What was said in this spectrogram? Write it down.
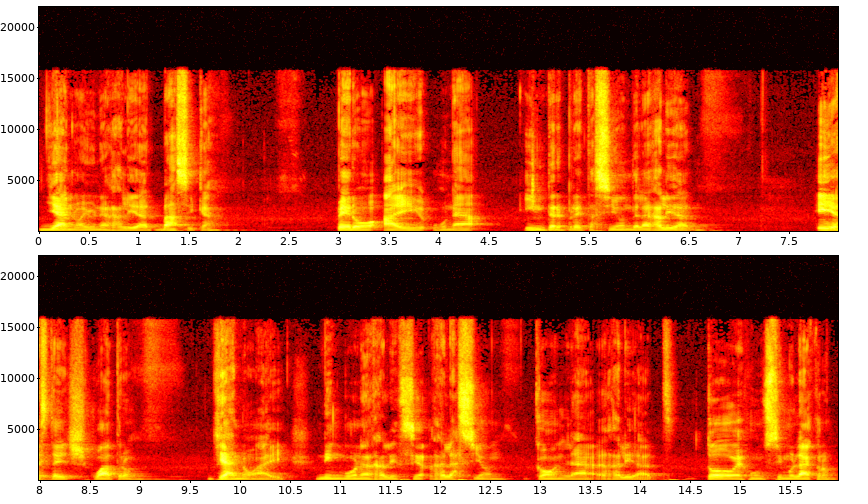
ya no hay una realidad básica, pero hay una interpretación de la realidad. Y Stage 4, ya no hay ninguna relación con la realidad. Todo es un simulacro,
